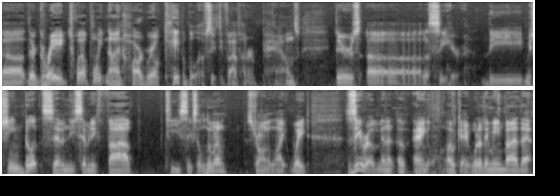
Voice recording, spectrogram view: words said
Uh, they're grade 12.9 hard rail capable of 6,500 pounds. There's, uh, let's see here, the machine billet 7075 T6 aluminum, strong and lightweight, zero minute of angle. Okay, what do they mean by that?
